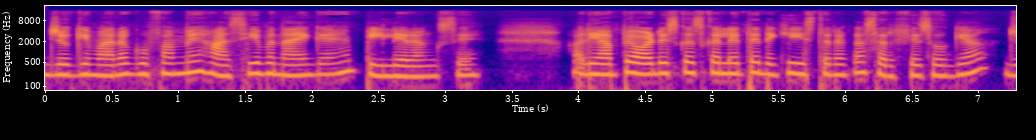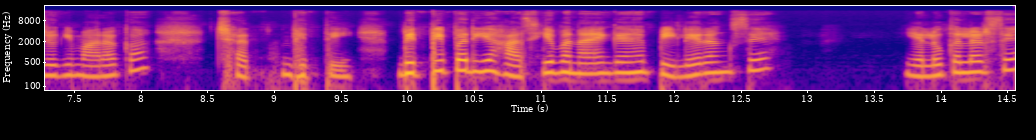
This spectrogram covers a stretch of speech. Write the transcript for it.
जोगीमारा गुफा में हाशिए बनाए गए हैं पीले रंग से। और यहाँ पे और डिस्कस कर लेते हैं। देखिए, इस तरह का सरफेस हो गया जोगीमारा का छत भित्ति। भित्ति पर ये हाशिए बनाए गए हैं पीले रंग से। येलो कलर से।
